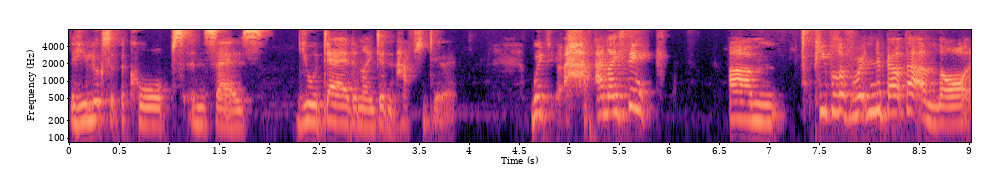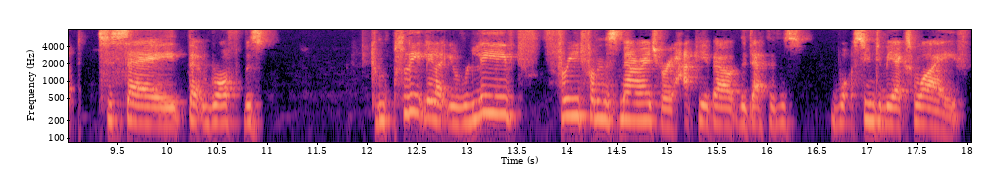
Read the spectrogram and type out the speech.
that he looks at the corpse and says, "You're dead, and I didn't have to do it." Which, and I think um, people have written about that a lot to say that Roth was completely like you're relieved, freed from this marriage, very happy about the death of his what soon to be ex-wife.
